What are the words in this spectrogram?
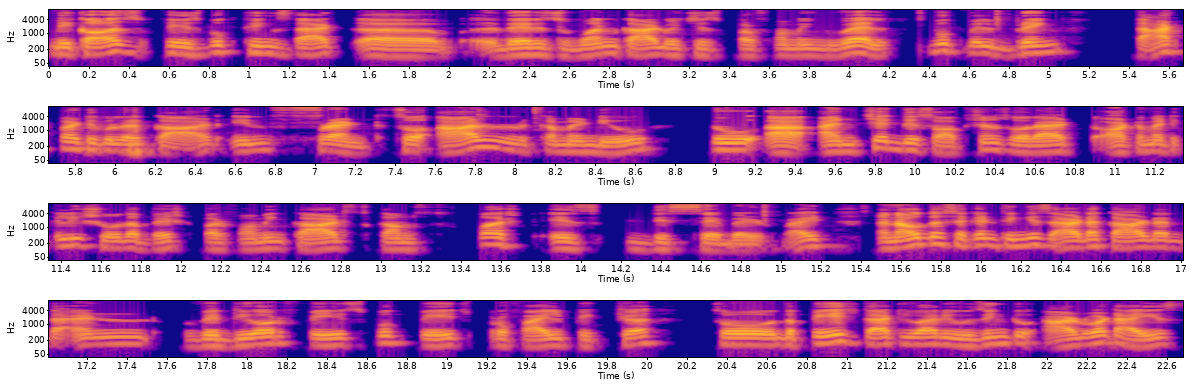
because facebook thinks that uh, there is one card which is performing well facebook will bring that particular card in front. So i'll recommend you to uh, uncheck this option so that automatically show the best performing cards comes first is disabled right? And now the second thing is add a card at the end with your facebook page profile picture. So the page that you are using to advertise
